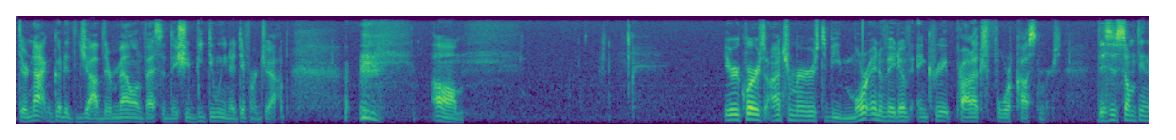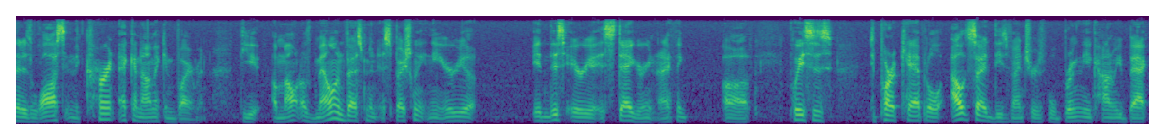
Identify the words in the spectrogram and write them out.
they're not good at the job. They're malinvested. They should be doing a different job. um, it requires entrepreneurs to be more innovative and create products for customers. This is something that is lost in the current economic environment. The amount of malinvestment, especially in the area, in this area, is staggering, and I think uh, places to park capital outside these ventures will bring the economy back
